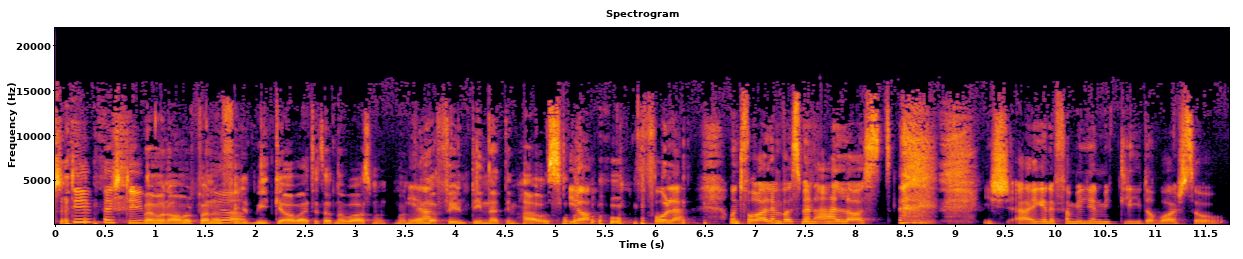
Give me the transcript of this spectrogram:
stimmt, das stimmt. Wenn man einmal bei einem ja. Film mitgearbeitet hat, dann weiß man, man ja. will ein Filmteam nicht im Haus. Ja, voll. Und vor allem, was man anlässt, ist eigene Familienmitglieder, weißt so,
